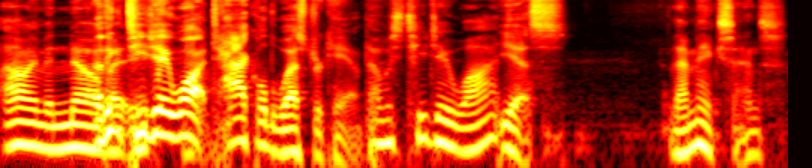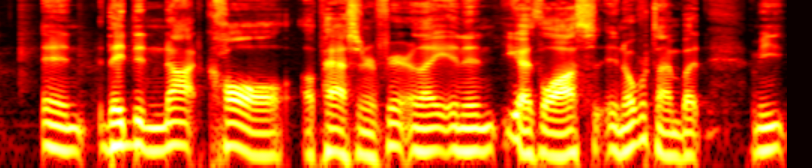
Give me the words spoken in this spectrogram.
I don't even know. I think T.J. Watt tackled Westerkamp. That was T.J. Watt. Yes. That makes sense. And they did not call a pass interference, and then you guys lost in overtime. But I mean,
